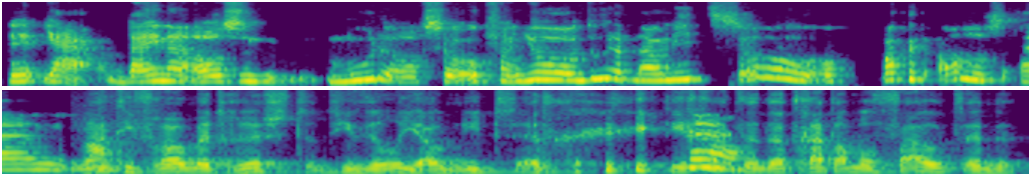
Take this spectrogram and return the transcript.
ja, bijna als een moeder of zo, ook van, joh, doe dat nou niet zo, of pak het anders aan. Laat die vrouw met rust, die wil jou niet. die ja. gaat, dat gaat allemaal fout. En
